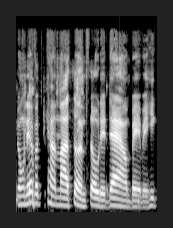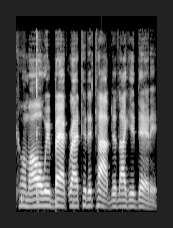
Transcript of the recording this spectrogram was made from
Don't ever count my son throwed it down, baby. He come all the way back right to the top, just like his daddy.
